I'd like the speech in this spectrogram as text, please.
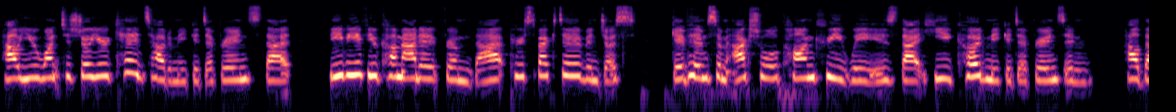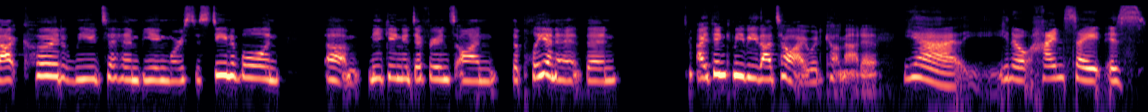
how you want to show your kids how to make a difference, that maybe if you come at it from that perspective and just give him some actual concrete ways that he could make a difference and how that could lead to him being more sustainable and um, making a difference on the planet, then I think maybe that's how I would come at it. Yeah, you know, hindsight is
